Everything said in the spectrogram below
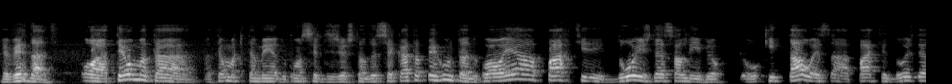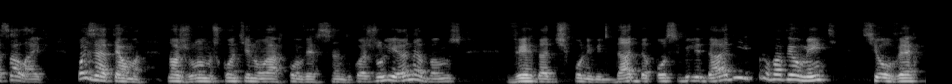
É verdade. Ó, a Thelma, tá, a Thelma, que também é do Conselho de Gestão do ECK, está perguntando qual é a parte 2 dessa live, ou que tal essa a parte 2 dessa live. Pois é, Thelma, nós vamos continuar conversando com a Juliana, vamos ver da disponibilidade, da possibilidade e provavelmente, se houver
